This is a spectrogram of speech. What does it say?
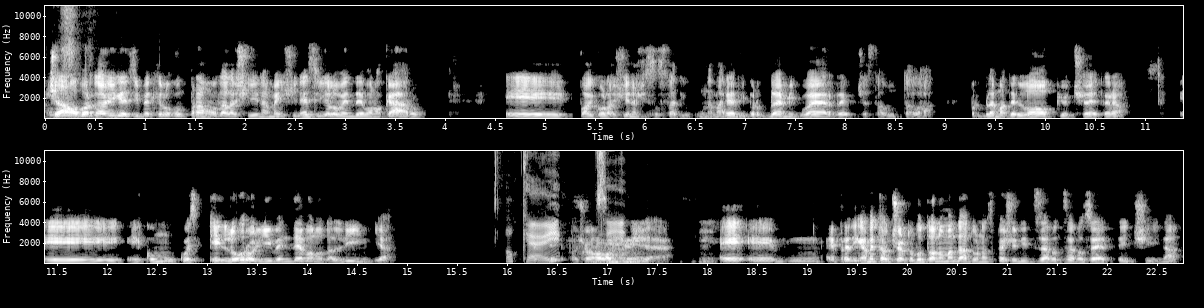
Ce l'hanno portato gli inglesi perché lo compravano dalla Cina, ma i cinesi glielo vendevano caro. E poi con la Cina ci sono stati una marea di problemi, guerre, c'è stato tutto il problema dell'oppio, eccetera. E, e, comunque che loro gli vendevano dall'India. Ok. Facevano sì. l'oppio e, e, e, praticamente a un certo punto hanno mandato una specie di 007 in Cina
